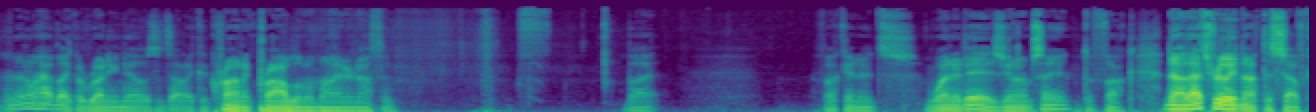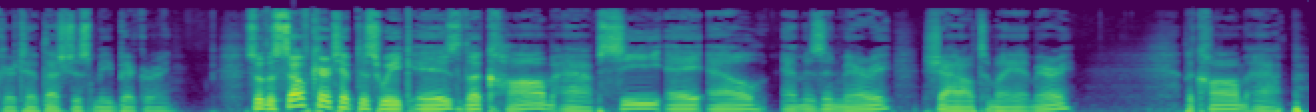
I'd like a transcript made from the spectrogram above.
And I don't have like a runny nose. It's not like a chronic problem of mine or nothing. But fucking it's when it is, you know what I'm saying? The fuck. No, that's really not the self care tip. That's just me bickering. So the self care tip this week is the Calm app. C A L M is in Mary. Shout out to my Aunt Mary. The Calm app.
